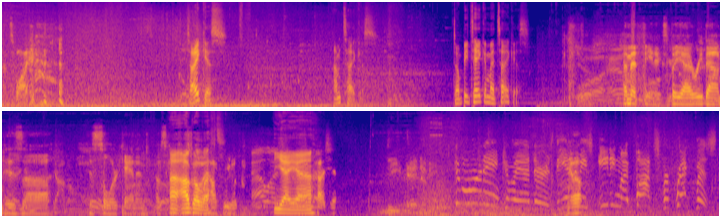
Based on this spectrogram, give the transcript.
That's why. Tychus. I'm Tychus. Don't be taking my Tychus. I meant Fenix, but yeah, I rebound his uh his solar cannon. I was Uh, I'll go confused left. how he would- Allies Yeah, yeah. Gotcha. Good morning, commanders. The Yep. enemy's eating my bots for breakfast.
